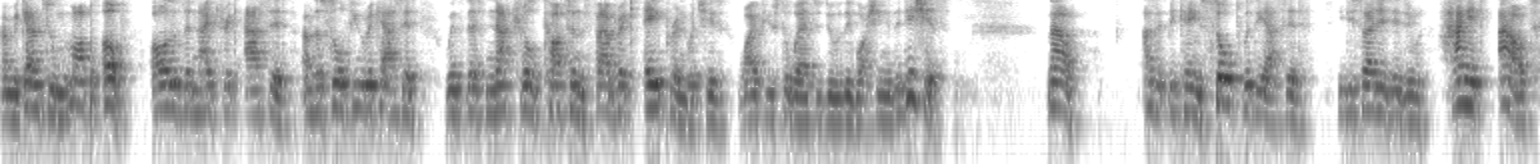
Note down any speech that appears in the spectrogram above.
and began to mop up all of the nitric acid and the sulfuric acid with this natural cotton fabric apron which his wife used to wear to do the washing of the dishes. Now, as it became soaked with the acid, he decided to hang it out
